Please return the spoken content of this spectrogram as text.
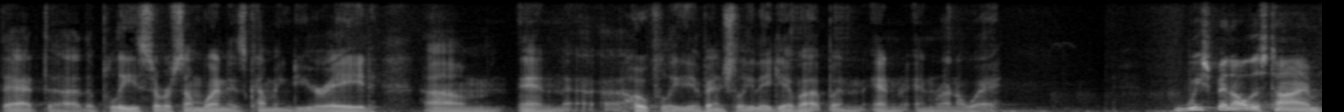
that uh, the police or someone is coming to your aid, um, and uh, hopefully, eventually, they give up and, and and run away. We spend all this time,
